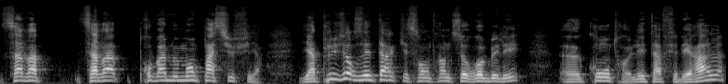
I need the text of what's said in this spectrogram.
ça va ça va probablement pas suffire. Il y a plusieurs États qui sont en train de se rebeller euh, contre l'État fédéral.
